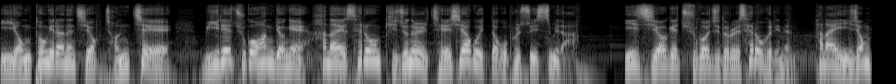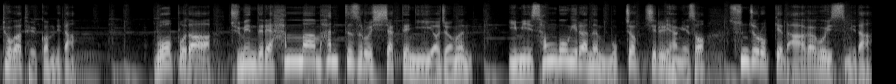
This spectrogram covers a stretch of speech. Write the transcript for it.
이 영통이라는 지역 전체의 미래 주거 환경에 하나의 새로운 기준을 제시하고 있다고 볼 수 있습니다. 이 지역의 주거 지도를 새로 그리는 하나의 이정표가 될 겁니다. 무엇보다 주민들의 한마음 한뜻으로 시작된 이 여정은 이미 성공이라는 목적지를 향해서 순조롭게 나아가고 있습니다.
